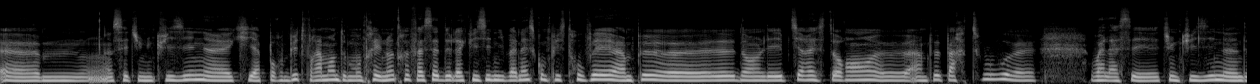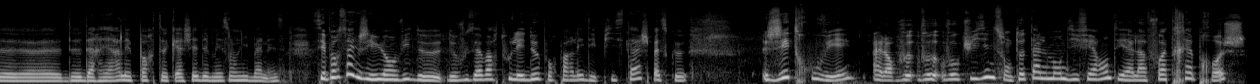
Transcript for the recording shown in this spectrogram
Euh, c'est une cuisine euh, qui a pour but vraiment de montrer une autre facette de la cuisine libanaise qu'on puisse trouver un peu euh, dans les petits restaurants un peu partout. Voilà, c'est une cuisine de, de derrière les portes cachées des maisons libanaises. C'est pour ça que j'ai eu envie de, de vous avoir tous les deux pour parler des pistaches, parce que j'ai trouvé. Alors, vos, cuisines sont totalement différentes et à la fois très proches,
